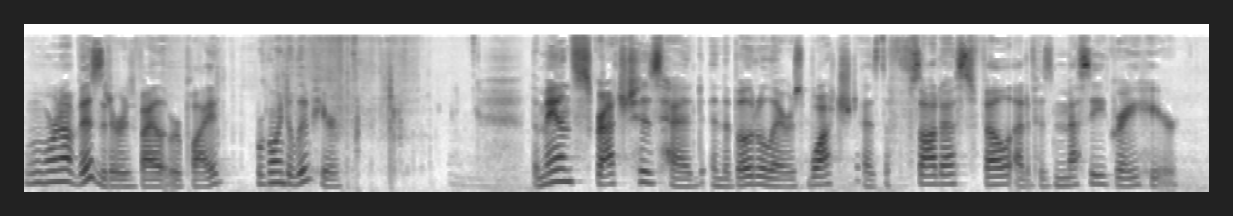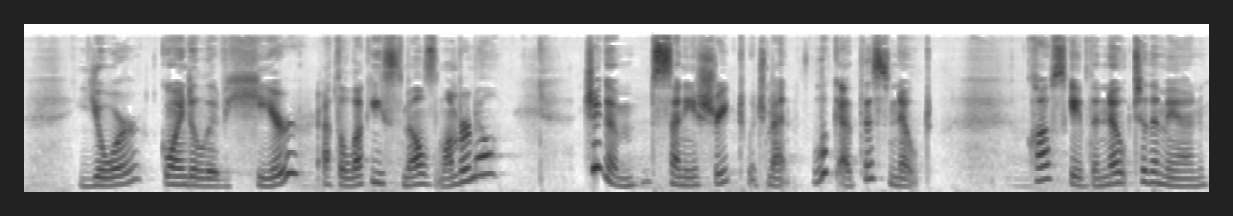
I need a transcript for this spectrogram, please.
Well, we're not visitors, Violet replied. We're going to live here. The man scratched his head, and the Baudelaires watched as the sawdust fell out of his messy gray hair. You're going to live here at the Lucky Smells lumber mill? Chigum, Sunny shrieked, which meant, Look at this note. Klaus gave the note to the man,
